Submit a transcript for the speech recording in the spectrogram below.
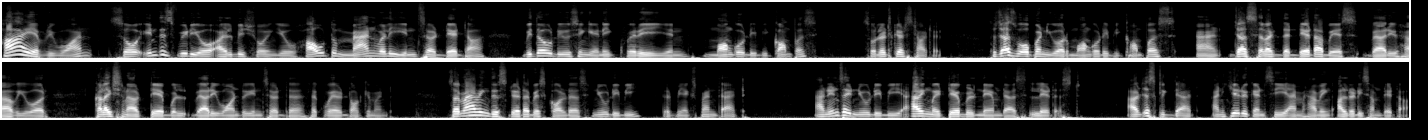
Hi everyone. So in this video I'll be showing you how to manually insert data without using any query in MongoDB Compass. So let's get started. So just open your MongoDB Compass and just select the database where you have your collection or table where you want to insert the required document. So I'm having this database called as NewDB. Let me expand that. And inside NewDB I'm having my table named as latest. I'll just click that and here you can see I'm having already some data.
